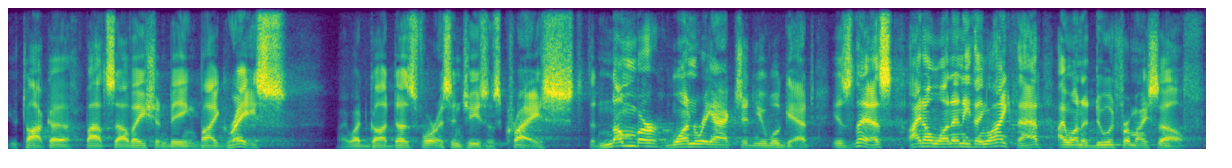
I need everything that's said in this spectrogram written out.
You talk uh, about salvation being by grace, by what God does for us in Jesus Christ, the number one reaction you will get is this I don't want anything like that. I want to do it for myself.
